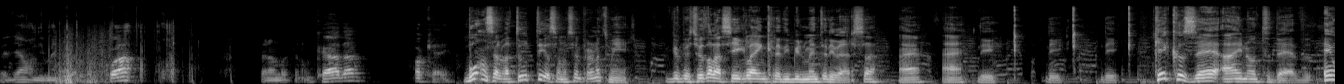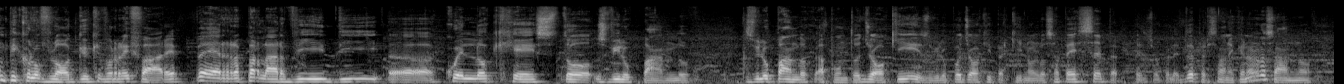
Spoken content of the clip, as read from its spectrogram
Vediamo di metterlo qua. Sperando che non cada. Ok. Buon salve a tutti, io sono sempre Notme. Vi è piaciuta la sigla incredibilmente diversa? Eh? Eh? Di? Di? Di? Che cos'è I Not Dev? È un piccolo vlog che vorrei fare per parlarvi di uh, quello che sto sviluppando. Sviluppando appunto giochi, sviluppo giochi per chi non lo sapesse, per penso quelle due persone che non lo sanno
